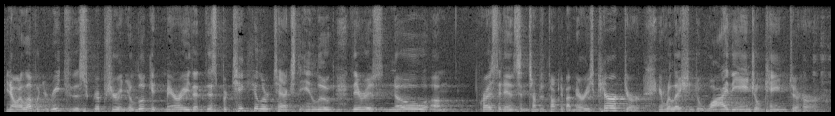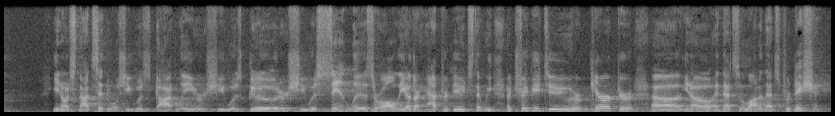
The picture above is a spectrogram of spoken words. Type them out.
You know, I love when you read through the scripture and you look at Mary that this particular text in Luke, there is no um, precedence in terms of talking about Mary's character in relation to why the angel came to her. You know, it's not said, well, she was godly or she was good or she was sinless or all the other attributes that we attribute to her character, uh, you know, and that's a lot of that's tradition.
